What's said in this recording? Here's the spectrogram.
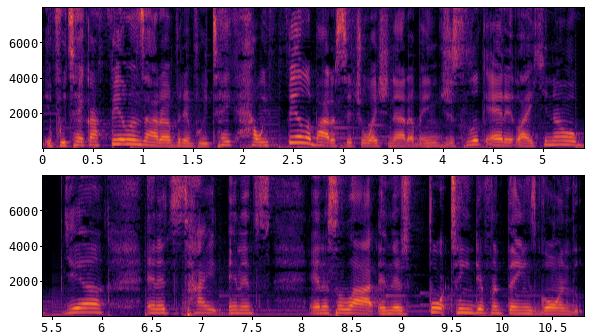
if we take our feelings out of it, if we take how we feel about a situation out of it, and you just look at it like, you know, yeah, and it's tight and it's and it's a lot, and there's 14 different things going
